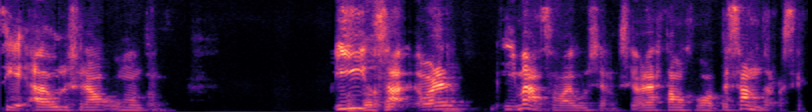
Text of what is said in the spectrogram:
Sí, ha evolucionado un montón. Y, o sea, ahora, y más va a evolucionar, ahora estamos como empezando recién.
